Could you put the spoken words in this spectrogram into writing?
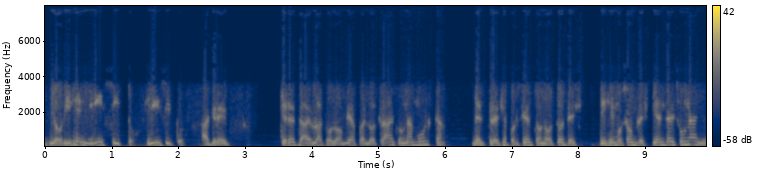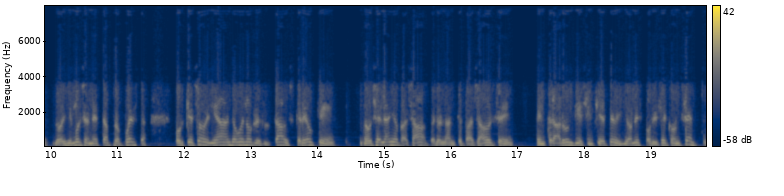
de origen lícito, lícito, agrego, quiere traerlo a Colombia, pues lo trae con una multa del 13%. Nosotros dijimos, hombre, extienda un año, lo dijimos en esta propuesta, porque eso venía dando buenos resultados. Creo que, no sé el año pasado, pero el antepasado se entraron 17 billones por ese concepto.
